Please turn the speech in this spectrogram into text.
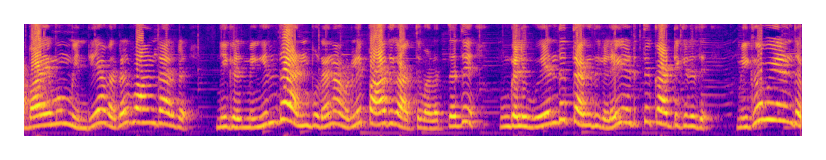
அபாயமும் இன்றி அவர்கள் வாழ்ந்தார்கள். நீங்கள் மிகுந்த அன்புடன் அவர்களை பாதுகாத்து வளர்த்தது உங்களின் உயர்ந்த தகுதிகளை எடுத்து காட்டுகிறது மிக உயர்ந்த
